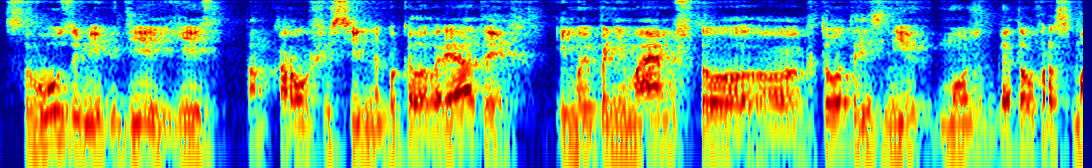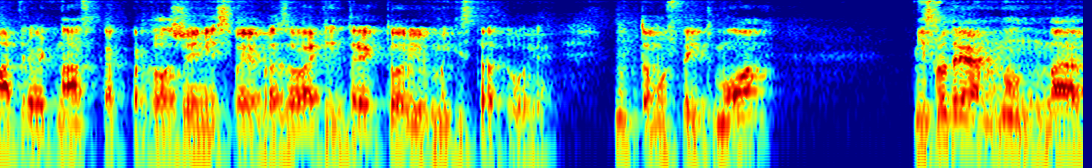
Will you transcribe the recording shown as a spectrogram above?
с вузами, где есть там хорошие, сильные бакалавриаты, и мы понимаем, что э, кто-то из них может готов рассматривать нас как продолжение своей образовательной траектории в магистратуре. Ну, потому что ИТМО, несмотря ну, на,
